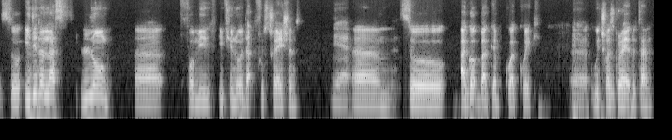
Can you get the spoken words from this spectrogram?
so it didn't last long uh, for me, if you know that frustration. Yeah. Um, so I got back up quite quick, uh, which was great at the time.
